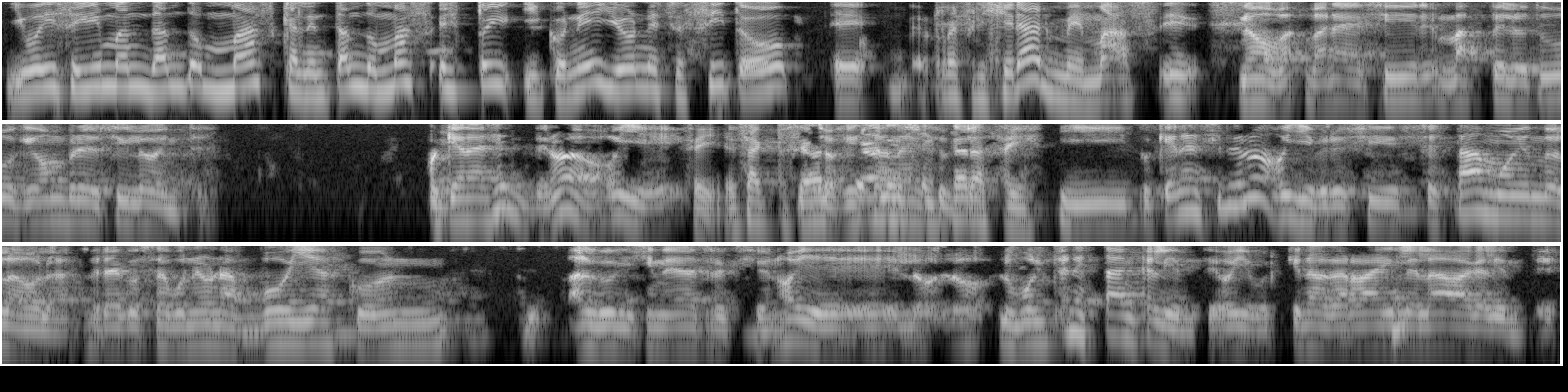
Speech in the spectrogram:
y voy a seguir mandando más, calentando más esto y, con ello necesito eh, refrigerarme más. No, van a decir más pelotudo que hombre del siglo XX. Porque van a decir de nuevo, oye. Sí, exacto, se van, a insultar así. Y porque van a decir de nuevo, oye, pero si se estaba moviendo la ola, era cosa de poner unas boyas con algo que genera atracción. Oye, los volcanes estaban calientes, oye, ¿por qué no agarráis la lava caliente?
